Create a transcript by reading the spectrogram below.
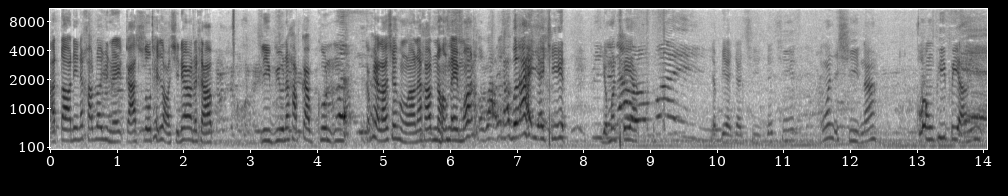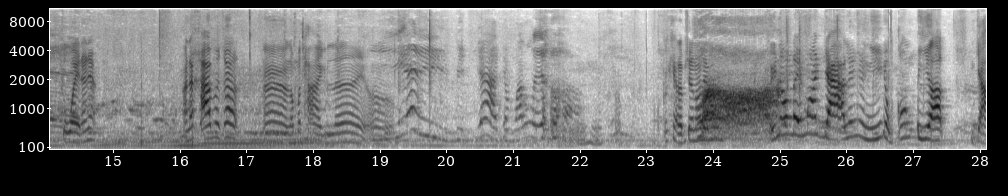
อะตอนนี้นะครับเราอยู่ในการโซเทลลอชแนลนะครับรีวิวนะครับกับคุณกับแขกรับเชิญของเรานะครับน้องไดมอนด์ของเรานะครับเฮ้ยอย่าฉีดเดี๋ยวมันเปียกอย่าเปียกอย่าฉีดอย่าฉีดมันจะฉีดนะกล้องพี่เปียกนี่สวยนะเนี่ยอันนะครับแล้วก็อ่าเรามาถ่ายกันเลยเออเย้บิดยากจะมั้งเลยอะนะครับก็แขกรับเชิญน้องไดมอนด์เฮ้ยน้องไดมอนด์อย่าเล่นอย่างนี้เดี๋ยวกล้องเปียก อย่า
